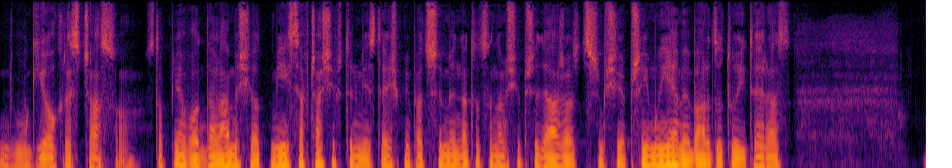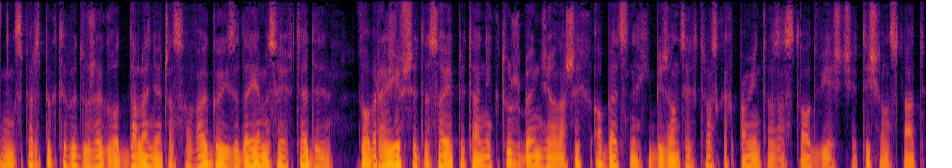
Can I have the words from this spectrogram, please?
długi okres czasu. Stopniowo oddalamy się od miejsca w czasie, w którym jesteśmy, patrzymy na to, co nam się przydarza, czym się przejmujemy bardzo tu i teraz z perspektywy dużego oddalenia czasowego i zadajemy sobie wtedy, wyobraziwszy to sobie pytanie, któż będzie o naszych obecnych i bieżących troskach pamiętał za 100, 200, 1000 lat,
